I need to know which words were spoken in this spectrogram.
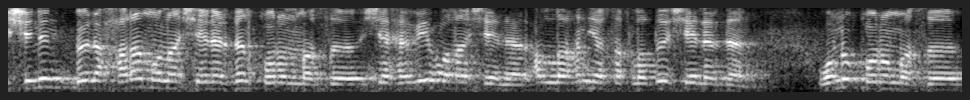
Kişinin böyle haram olan şeylerden korunması, şehevi olan şeyler, Allah'ın yasakladığı şeylerden onu koruması,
